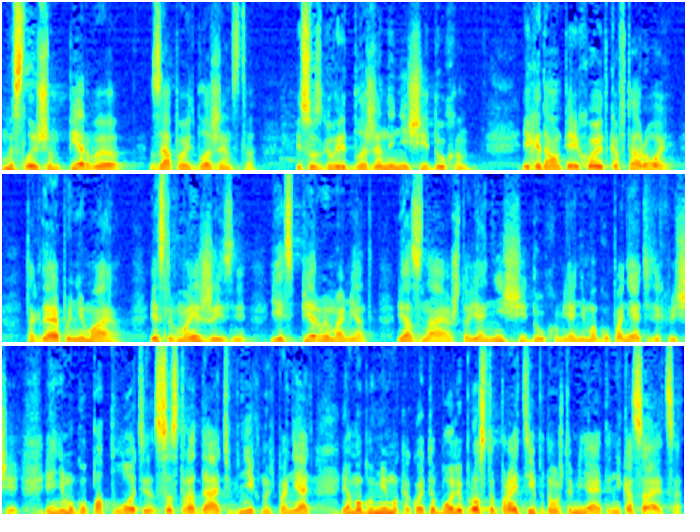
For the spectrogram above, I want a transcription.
мы слышим первую заповедь блаженства, Иисус говорит, блаженный нищий духом. И когда Он переходит ко второй, тогда я понимаю, если в моей жизни есть первый момент, я знаю, что я нищий духом, я не могу понять этих вещей, я не могу по плоти сострадать, вникнуть, понять, я могу мимо какой-то боли просто пройти, потому что меня это не касается,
